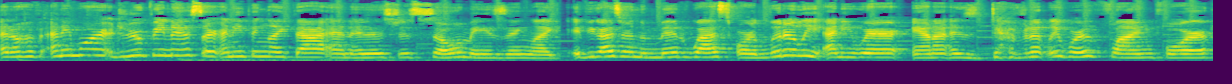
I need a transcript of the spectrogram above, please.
I don't have any more droopiness or anything like that and it is just so amazing. Like if you guys are in the Midwest or literally anywhere, Anna is definitely worth flying for.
